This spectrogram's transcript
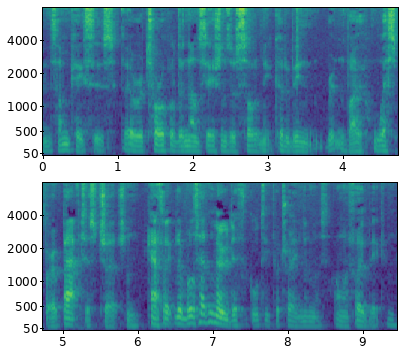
In some cases, their rhetorical denunciations of sodomy could have been written by Westboro Baptist Church, and Catholic liberals had no difficulty portraying them as homophobic. And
